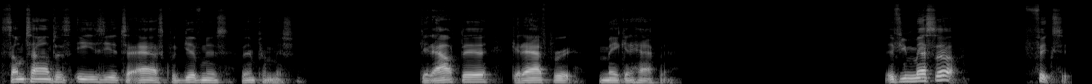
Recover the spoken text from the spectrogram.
Sometimes it's easier to ask forgiveness than permission. Get out there, get after it, make it happen. If you mess up, fix it.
